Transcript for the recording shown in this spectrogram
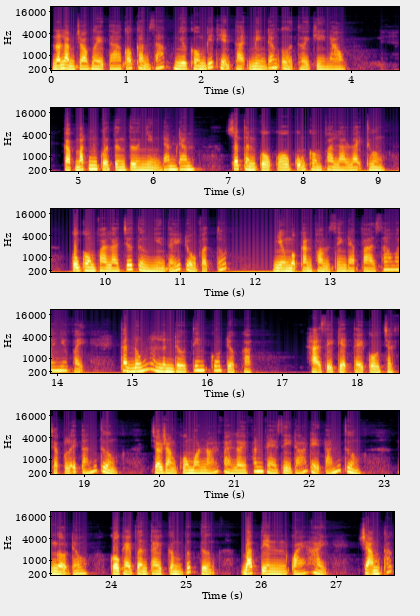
nó làm cho người ta có cảm giác như không biết hiện tại mình đang ở thời kỳ nào. Cặp mắt của tương tư nhìn đăm đăm, Xuất thân của cô cũng không phải là loại thường, cũng không phải là chưa từng nhìn thấy đồ vật tốt. Nhưng một căn phòng xinh đẹp và xa hoa như vậy, thật đúng là lần đầu tiên cô được gặp. Hạ Dĩ Kiệt thấy cô chật chật lưỡi tán thưởng, cho rằng cô muốn nói vài lời văn vẻ gì đó để tán thưởng. Ngờ đâu, cô khẽ vân tay cầm bức tượng, bát tiền quái hải, chạm khắc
